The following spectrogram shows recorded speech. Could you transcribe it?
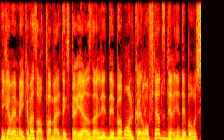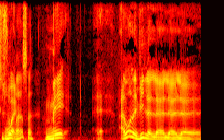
Il, est quand même, il commence à avoir pas mal d'expérience dans les débats. Bon, on le connaît. confiant du dernier débat aussi, sûrement, Ouais. ça. Mais, euh, à mon avis, le... le, le, le-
